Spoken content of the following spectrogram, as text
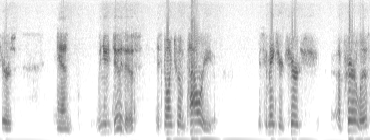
Cures. And when you do this, it's going to empower you. It's going to make your church a prayer list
